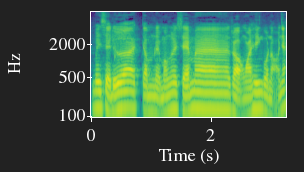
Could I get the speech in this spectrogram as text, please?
Mình sẽ đưa chầm để mọi người xem rõ ngoại hình của nó nhé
